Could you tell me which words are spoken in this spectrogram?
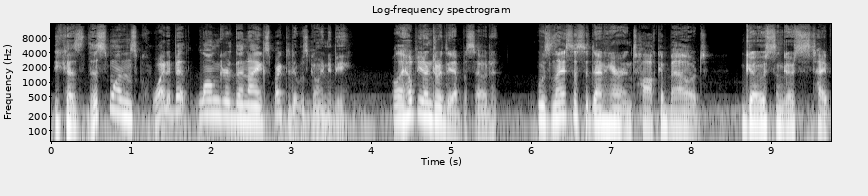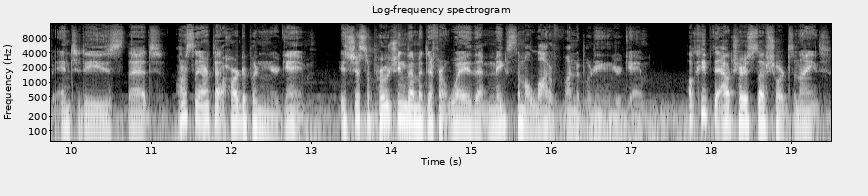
because this one's quite a bit longer than I expected it was going to be. Well, I hope you enjoyed the episode. It was nice to sit down here and talk about ghosts and ghost type entities that honestly aren't that hard to put in your game. It's just approaching them a different way that makes them a lot of fun to put in your game. I'll keep the outro stuff short tonight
